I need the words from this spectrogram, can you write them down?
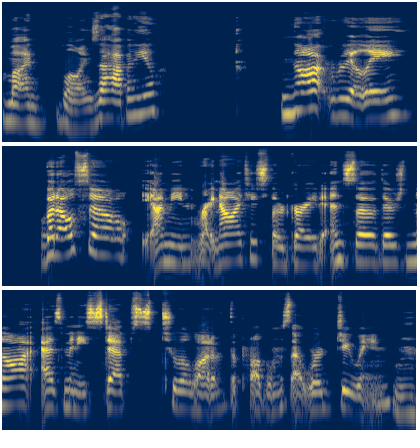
mind blowing. Does that happen to you? Not really. But also, I mean, right now I teach third grade, and so there's not as many steps to a lot of the problems that we're doing. Mm.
